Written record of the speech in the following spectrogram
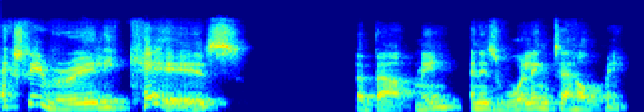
actually really cares about me and is willing to help me.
